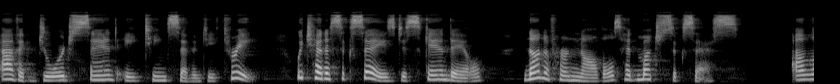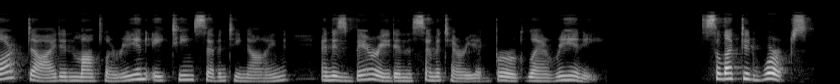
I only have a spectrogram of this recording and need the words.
avec George Sand (1873), which had a succès de scandale, none of her novels had much success. Allart died in Montlhéry in 1879, and is buried in the cemetery at Bourg la Reine. Selected Works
